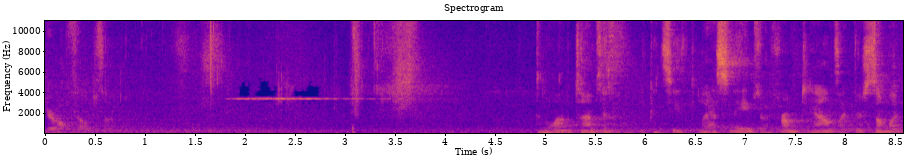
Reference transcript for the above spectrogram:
Here, I'll film some. And a lot of times you can see last names are from towns. Like there's someone,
